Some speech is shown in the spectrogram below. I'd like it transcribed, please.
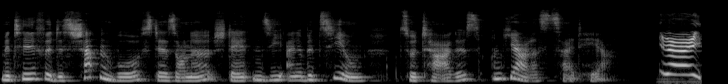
Mithilfe des Schattenwurfs der Sonne stellten sie eine Beziehung zur Tages- und Jahreszeit her. Yay!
